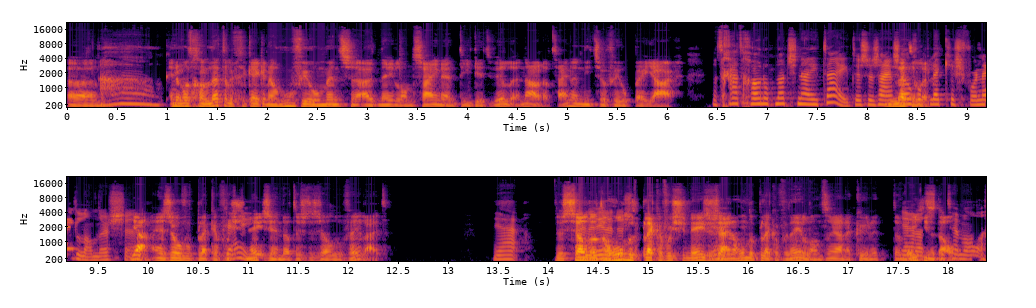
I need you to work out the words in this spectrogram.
Ehm, Ah. En er wordt gewoon letterlijk gekeken naar hoeveel mensen uit Nederland zijn er die dit willen. Nou, dat zijn er niet zoveel per jaar. Het gaat gewoon op nationaliteit. Dus er zijn zoveel plekjes voor Nederlanders. eh. Ja, en zoveel plekken voor. Chinezen en dat is dezelfde hoeveelheid. ja. Dus stel dat er willen 100 dus- plekken voor Chinezen Ja. zijn en 100 plekken voor Nederlanders. Ja, dan, kun je het, dan ja, weet je het al. helemaal...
